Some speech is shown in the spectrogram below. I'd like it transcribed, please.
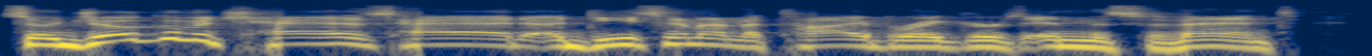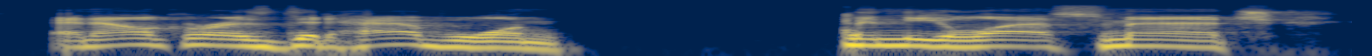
So Djokovic has had a decent amount of tiebreakers in this event, and Alcaraz did have one in the last match,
